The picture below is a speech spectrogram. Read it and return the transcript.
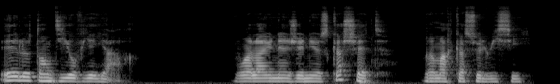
et le tendit au vieillard. Voilà une ingénieuse cachette, remarqua celui-ci.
